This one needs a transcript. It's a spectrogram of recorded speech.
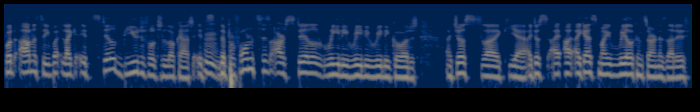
but honestly, but like, it's still beautiful to look at. It's mm. the performances are still really, really, really good. I just like, yeah, I just, I, I guess my real concern is that if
